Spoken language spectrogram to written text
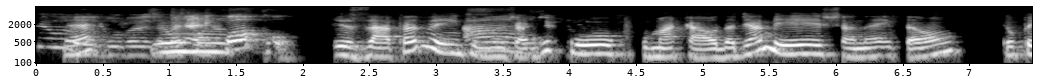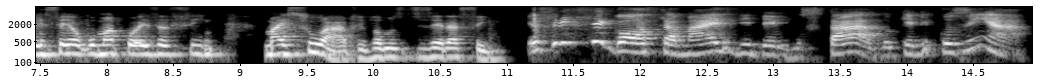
Eu né? amo manjar. manjar de coco? Exatamente, ah. um manjar de coco, uma calda de ameixa, né? Então, eu pensei em alguma coisa assim, mais suave, vamos dizer assim. Eu sei que você gosta mais de degustar do que de cozinhar.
